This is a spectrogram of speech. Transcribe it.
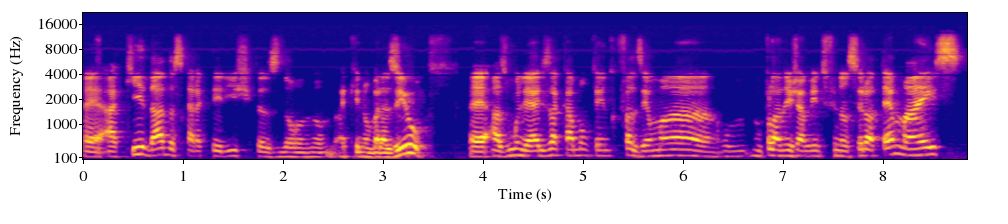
é, aqui, dadas as características no, aqui no Brasil, é, as mulheres acabam tendo que fazer uma, um planejamento financeiro até mais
